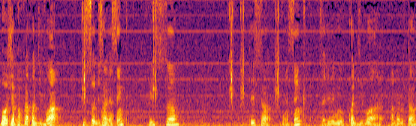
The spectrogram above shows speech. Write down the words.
Bon, je vais prendre pour la Côte d'Ivoire. Plus 225. Plus 225. Ça devenu Côte d'Ivoire en même temps.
